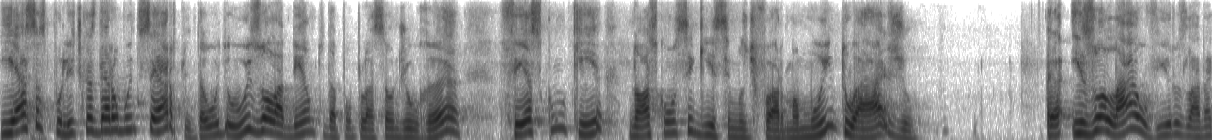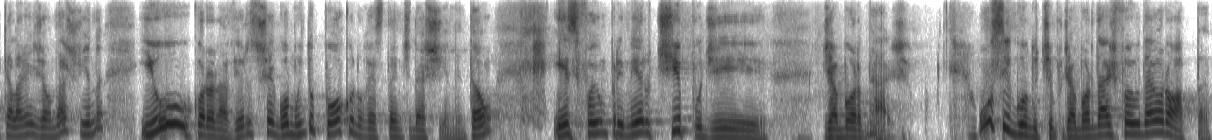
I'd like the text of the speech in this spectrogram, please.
E essas políticas deram muito certo. Então, o, isolamento da população de Wuhan fez com que nós conseguíssemos, de forma muito ágil, uh, isolar o vírus lá naquela região da China e o coronavírus chegou muito pouco no restante da China. Então, esse foi um primeiro tipo de, de abordagem. Um segundo tipo de abordagem foi o da Europa.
